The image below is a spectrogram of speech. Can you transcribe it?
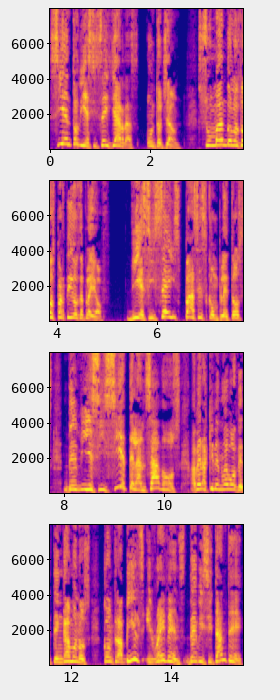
116 yardas, un touchdown sumando los dos partidos de playoff. 16 pases completos de 17 lanzados. A ver, aquí de nuevo detengámonos contra Bills y Ravens de visitante.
